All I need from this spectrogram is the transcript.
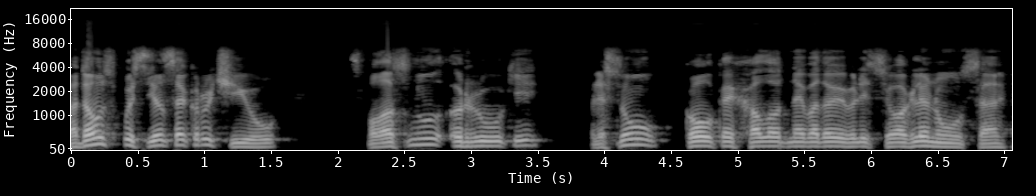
Потом спустился к ручью, сполоснул руки, плеснул колкой холодной водой в лицо, оглянулся.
